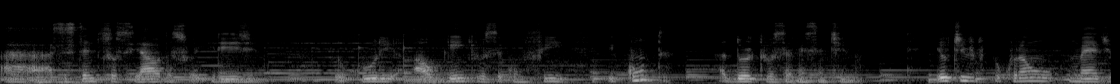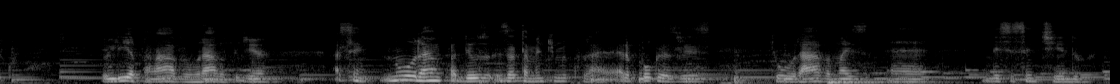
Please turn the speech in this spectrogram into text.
a assistente social da sua igreja, procure alguém que você confie e conta a dor que você vem sentindo. Eu tive que procurar um, médico. Eu lia a palavra, orava, pedia assim, não orava para Deus exatamente me curar. Era poucas as vezes que eu orava, mas é, nesse sentido,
